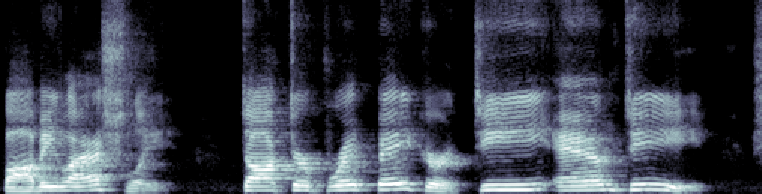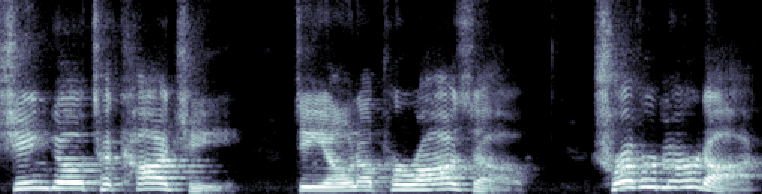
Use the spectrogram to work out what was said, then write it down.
Bobby Lashley, Dr. Britt Baker, DMD, Shingo Takagi, Deonna Purrazzo, Trevor Murdoch,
